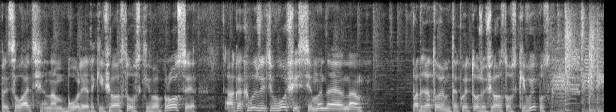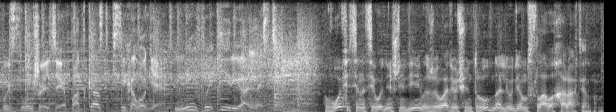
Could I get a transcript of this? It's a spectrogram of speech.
присылать нам более такие философские вопросы. А как выжить в офисе, мы, наверное, подготовим такой тоже философский выпуск. Вы слушаете подкаст «Психология. Мифы и реальность». В офисе на сегодняшний день выживать очень трудно людям слабохарактерным.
